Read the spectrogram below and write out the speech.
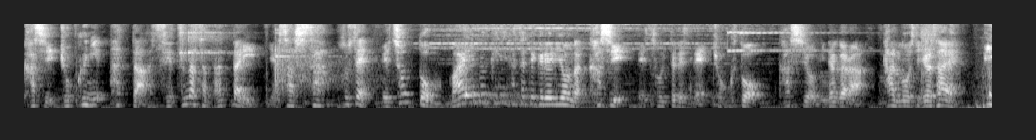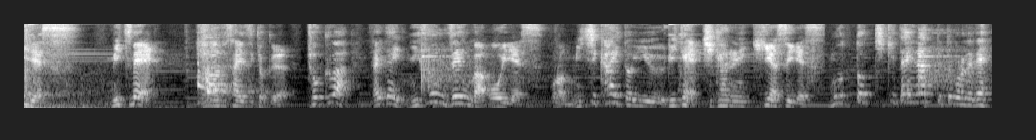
歌詞、曲に合った切なさだったり、優しさ、そして、えちょっと前向きにさせてくれるような歌詞、えそういったですね、曲と歌詞を見ながら堪能してください。いいです。3つ目、ハーフサイズ曲。曲はだいたい2分前後が多いです。この短いという利点、気軽に聴きやすいです。もっと聴きたいなってところでね、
